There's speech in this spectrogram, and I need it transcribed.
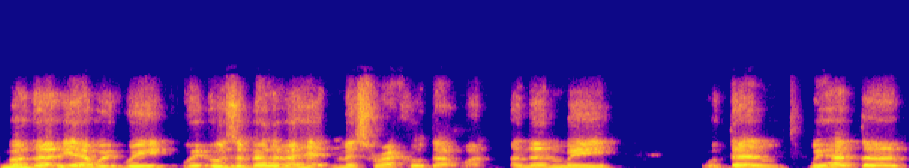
But uh, yeah, we, we, we, it was a bit of a hit and miss record that one. And then we then we had the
